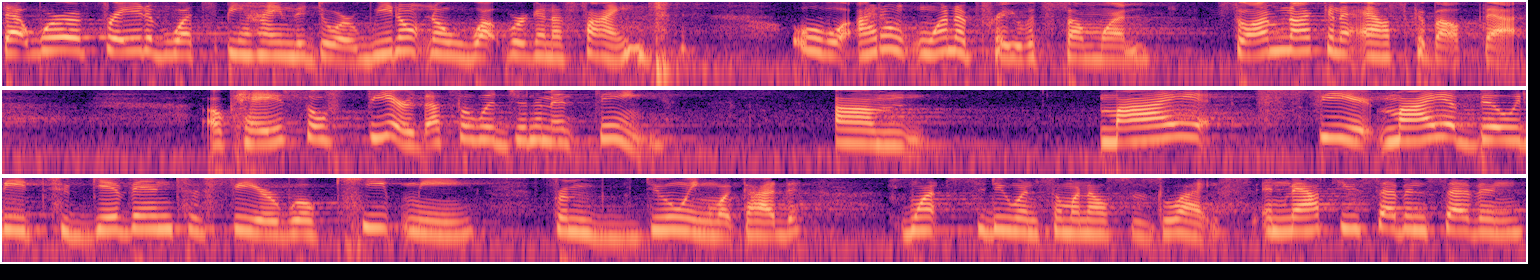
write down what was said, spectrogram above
That we're afraid of what's behind the door. We don't know what we're going to find. oh, I don't want to pray with someone, so I'm not going to ask about that. Okay, so fear, that's a legitimate thing. Um, my fear, my ability to give in to fear will keep me from doing what God wants to do in someone else's life. In Matthew 7 7,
